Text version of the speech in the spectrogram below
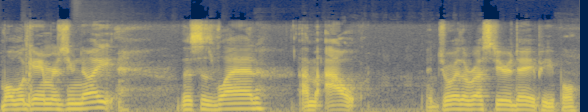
Mobile Gamers Unite. This is Vlad. I'm out. Enjoy the rest of your day, people.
